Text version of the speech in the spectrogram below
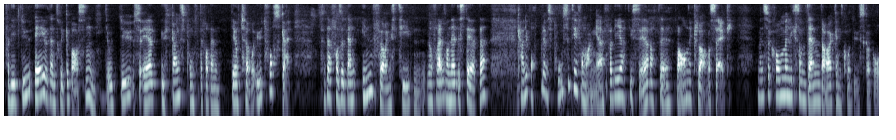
fordi du er jo den trygge basen. Det er jo du som er utgangspunktet for den, det å tørre å utforske. Så Derfor så den innføringstiden, når foreldrene er til stede, kan jo oppleves positiv for mange. Fordi at de ser at eh, barnet klarer seg. Men så kommer liksom den dagen hvor du skal gå.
